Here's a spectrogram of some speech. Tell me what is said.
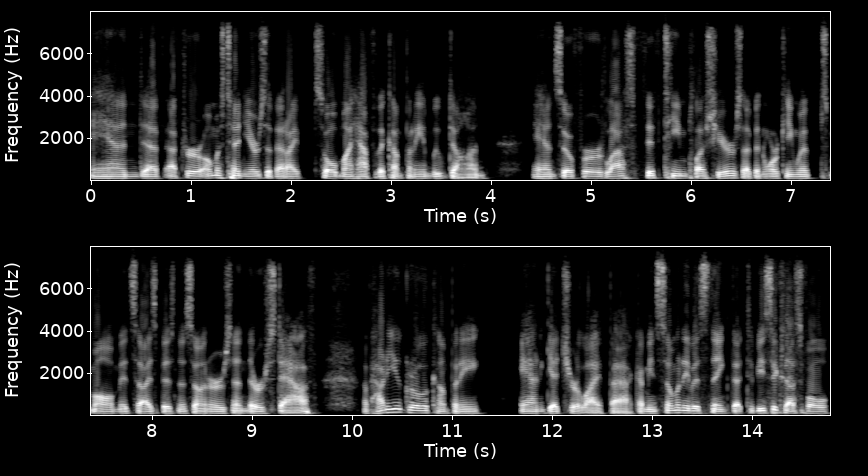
And uh, after almost 10 years of that, I sold my half of the company and moved on. And so for the last 15 plus years, I've been working with small, mid-sized business owners and their staff of how do you grow a company and get your life back. I mean, so many of us think that to be successful,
